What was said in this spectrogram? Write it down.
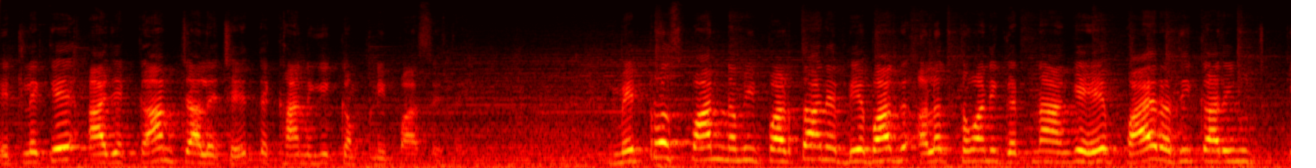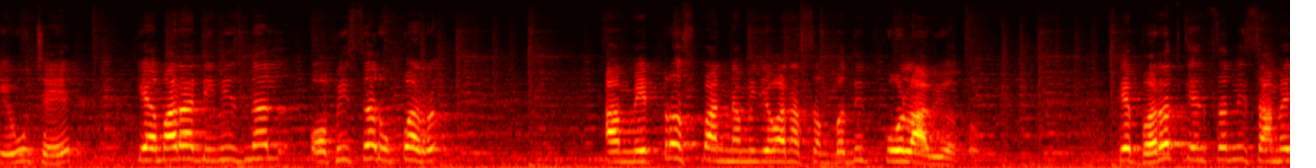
એટલે કે આ જે કામ ચાલે છે તે ખાનગી કંપની પાસે થઈ. મેટ્રો સ્પાન નમી પડતા અને બે ભાગ અલગ થવાની ઘટના અંગે ફાયર અધિકારીનું કહેવું છે કે અમારા ડિવિઝનલ ઓફિસર ઉપર આ મેટ્રો સ્પાન નમી જવાના સંબંધિત કોલ આવ્યો હતો કે ભરત કેન્સરની સામે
